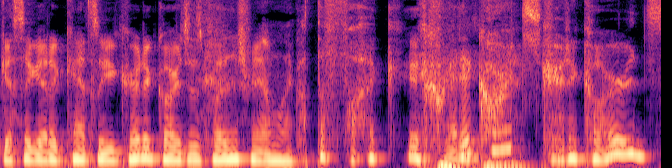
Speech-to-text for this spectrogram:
guess I gotta cancel your credit cards as punishment. I'm like, what the fuck? Credit cards? credit cards?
